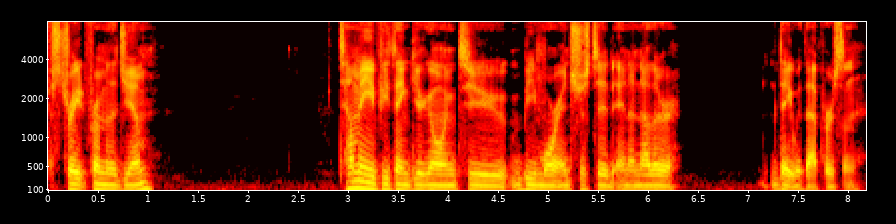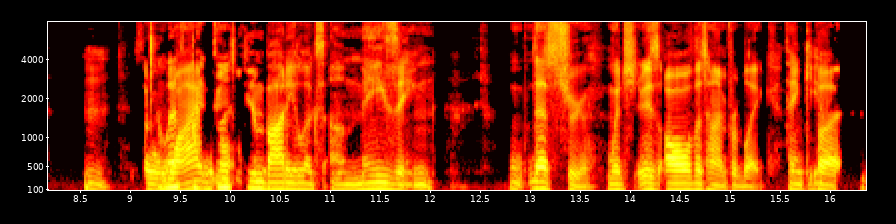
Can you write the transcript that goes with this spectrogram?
straight from the gym. Tell me if you think you're going to be more interested in another date with that person. Hmm. So Unless why don't gym body looks amazing? That's true, which is all the time for Blake. Thank you. But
